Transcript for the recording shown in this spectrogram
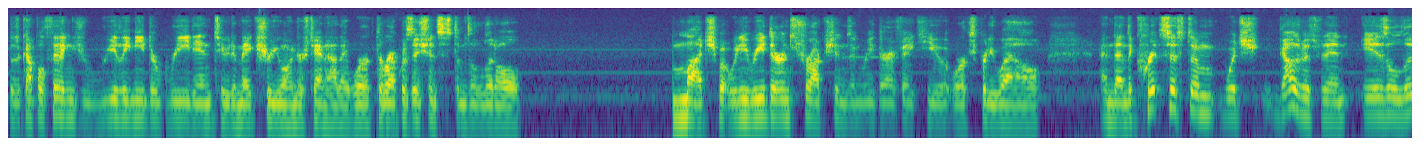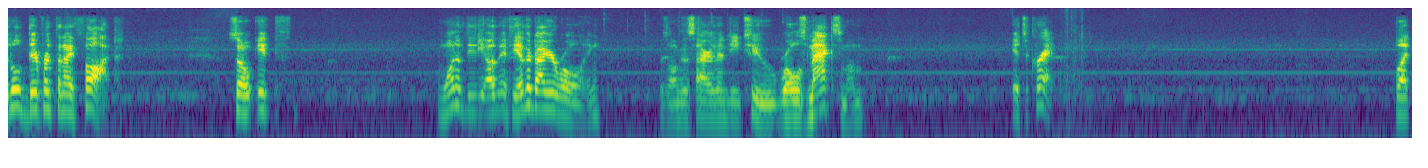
There's a couple things you really need to read into to make sure you understand how they work. The requisition system's a little much, but when you read their instructions and read their FAQ, it works pretty well. And then the crit system, which mentioned in, is a little different than I thought. So if one of the other, if the other die you're rolling, as long as it's higher than D2, rolls maximum, it's a crit. But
